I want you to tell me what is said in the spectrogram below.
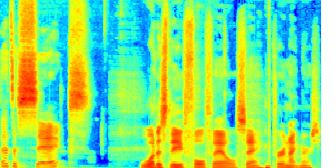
That's a six. What does the full fail say for nightmares?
